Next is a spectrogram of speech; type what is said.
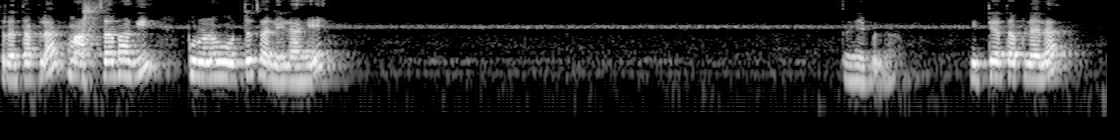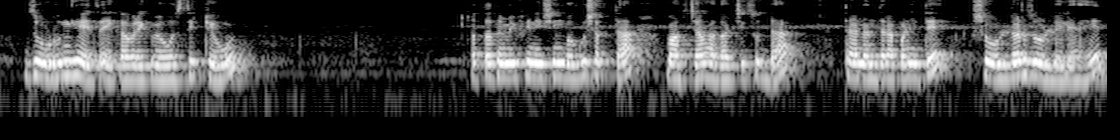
तर आता आपला मागचा भागी पूर्ण होतच आलेला आहे. तर हे बघा इथे आता आपल्याला जोडून घ्यायचं एकावर एक व्यवस्थित ठेवून. आता तुम्ही फिनिशिंग बघू शकता मागच्या भागाची सुद्धा. त्यानंतर आपण इथे शोल्डर जोडलेले आहेत.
